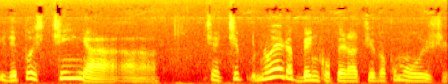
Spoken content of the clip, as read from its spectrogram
E depois tinha, a- tinha tipo, não era bem cooperativa como hoje.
